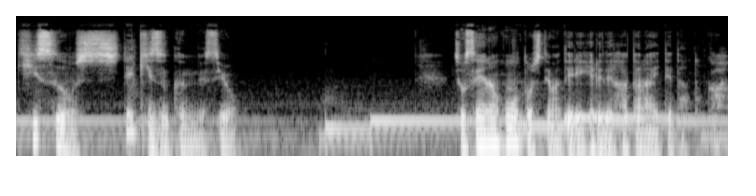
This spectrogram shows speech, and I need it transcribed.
キスをして気づくんですよ。女性の方としてはデリヘルで働いてたとか、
